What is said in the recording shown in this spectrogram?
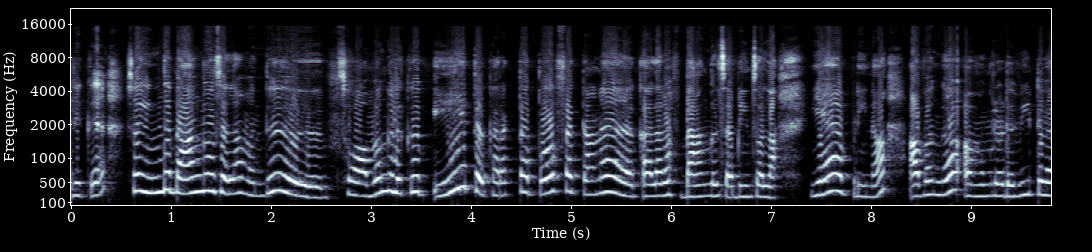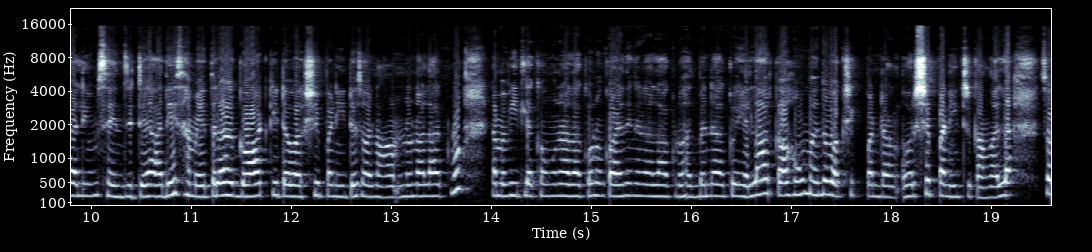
இருக்குது ஸோ இந்த பேங்கிள்ஸ் எல்லாம் வந்து ஸோ அவங்களுக்கு ஏற்ற கரெக்டாக பர்ஃபெக்டான கலர் ஆஃப் பேங்கிள்ஸ் அப்படின்னு சொல்லலாம். ஏன் அப்படின்னா அவங்க அவங்களோட வீட்டு வேலையும் செஞ்சுட்டு அதே சமயத்தில் காட் கிட்ட ஒர்ஷிப் பண்ணிட்டு ஸோ நாமளும் நல்லா இருக்கணும் நம்ம வீட்டில் இருக்கவங்க நல்லா இருக்கணும் குழந்தைங்க நல்லா இருக்கணும் ஹஸ்பண்ட் நல்லா இருக்கணும் எல்லாருக்காகவும் வந்து ஒர்ஷிப் பண்ணுறாங்க ஒர்ஷிப் பண்ணிட்டு இருக்காங்கல்ல. ஸோ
